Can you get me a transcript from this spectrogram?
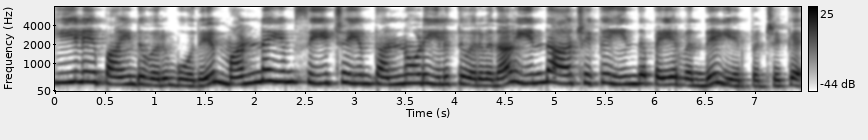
கீழே பாய்ந்து வரும்போது மண்ணையும் சேற்றையும் தன்னோடு இழுத்து வருவதால் இந்த ஆற்றுக்கு இந்த பெயர் வந்து ஏற்பட்டிருக்கு.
